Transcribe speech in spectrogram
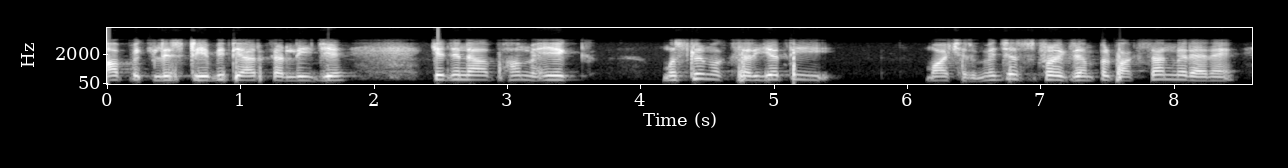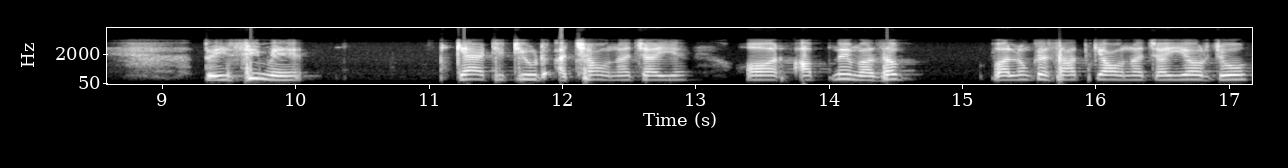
आप एक लिस्ट ये भी तैयार कर लीजिए कि जनाब हम एक मुस्लिम अक्सरियती माशरे में, जस्ट फॉर एग्जांपल पाकिस्तान में रह रहे हैं तो इसी में क्या एटीट्यूड अच्छा होना चाहिए और अपने मज़हब वालों के साथ क्या होना चाहिए और जो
